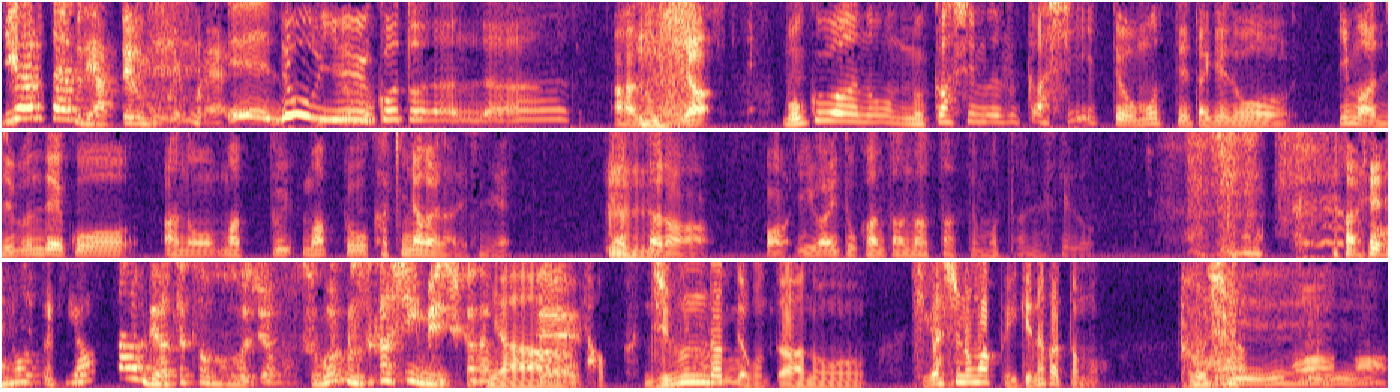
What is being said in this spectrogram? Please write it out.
リアルタイムでやってるもん、俺、これ。えー、どういうことなんだ？あの、いや、僕はあの、昔難しいって思ってたけど、今自分でこう、あの、マップ、マップを書きながらですね、やったら、あ、意外と簡単だったって思ったんですけど。あれリアルタイムでやってた当時はもうすごい難しいイメージしかなくいや。自分だって本当あの、東のマップ行けなかったもん。当時は。えー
